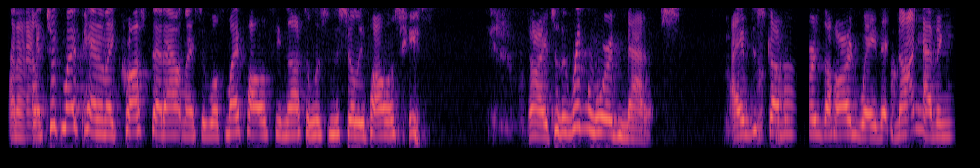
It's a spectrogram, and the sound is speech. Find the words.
And I took my pen and I crossed that out and I said, well, it's my policy not to listen to silly policies. All right, so the written word matters. I have discovered the hard way that not having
